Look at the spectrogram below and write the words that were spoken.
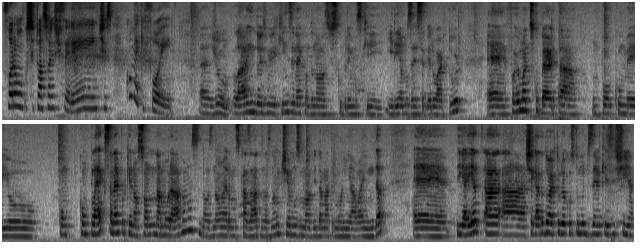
foram situações diferentes. Como é que foi? É, Ju, lá em 2015, né, quando nós descobrimos que iríamos receber o Arthur, é, foi uma descoberta um pouco meio com, complexa, né, porque nós só namorávamos, nós não éramos casados, nós não tínhamos uma vida matrimonial ainda. É, e aí a, a, a, chegada do Arthur eu costumo dizer que existia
